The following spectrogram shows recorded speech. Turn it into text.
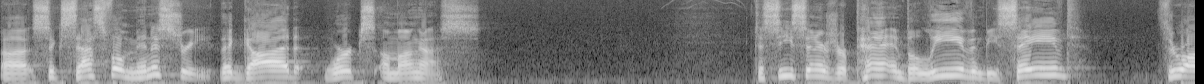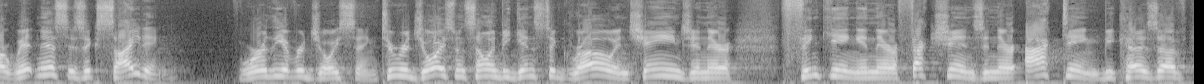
uh, successful ministry that God works among us. To see sinners repent and believe and be saved through our witness is exciting, worthy of rejoicing. To rejoice when someone begins to grow and change in their thinking, in their affections, in their acting because of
